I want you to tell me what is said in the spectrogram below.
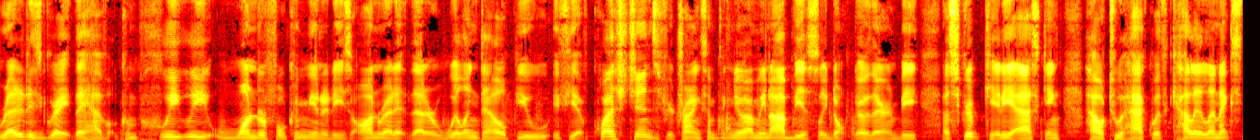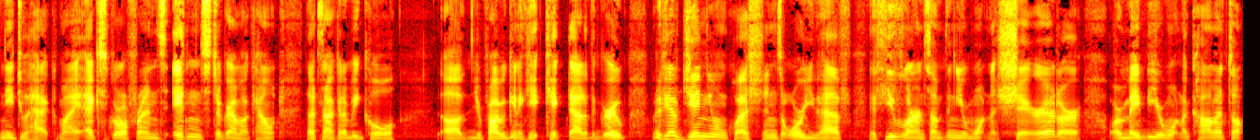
Reddit is great. They have completely wonderful communities on Reddit that are willing to help you if you have questions, if you're trying something new. I mean, obviously, don't go there and be a script kiddie asking how to hack with Kali Linux, need to hack my ex girlfriend's Instagram account. That's not going to be cool uh, you're probably going to get kicked out of the group. But if you have genuine questions, or you have, if you've learned something, you're wanting to share it, or or maybe you're wanting to comment on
